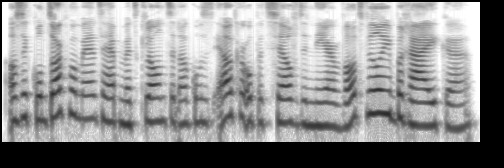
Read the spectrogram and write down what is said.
Als ik contactmomenten heb met klanten, dan komt het elke keer op hetzelfde neer. Wat wil je bereiken?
